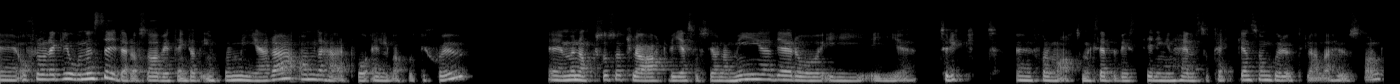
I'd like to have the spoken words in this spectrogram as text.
Eh, och från regionens sida då så har vi tänkt att informera om det här på 1177 Eh, men också såklart via sociala medier och i, i tryckt eh, format som exempelvis tidningen Hälsotecken som går ut till alla hushåll.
